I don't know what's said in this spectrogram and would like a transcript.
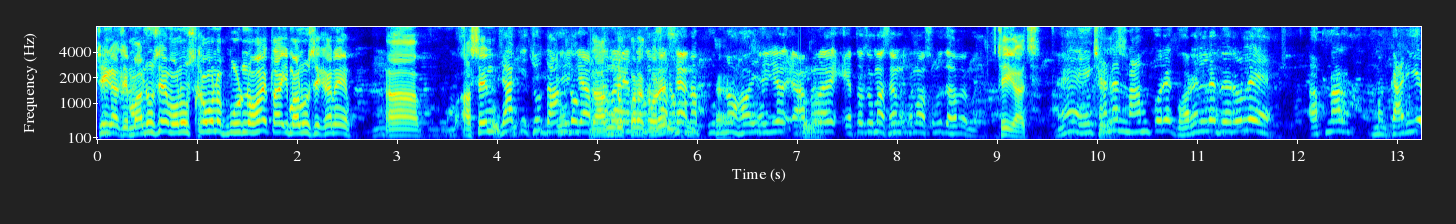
ঠিক আছে মানুষের মনস্কামনা পূর্ণ হয় তাই মানুষ এখানে আহ, আসেন। যা কিছু দান দান দক্ষিণা করেন। পূর্ণ হয়। এই যে আপনারা এতজন আছেন কোনো অসুবিধা হবে না। ঠিক আছে। হ্যাঁ এখানে নাম করে ঘরের বেরোলে আপনার গাড়িতে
